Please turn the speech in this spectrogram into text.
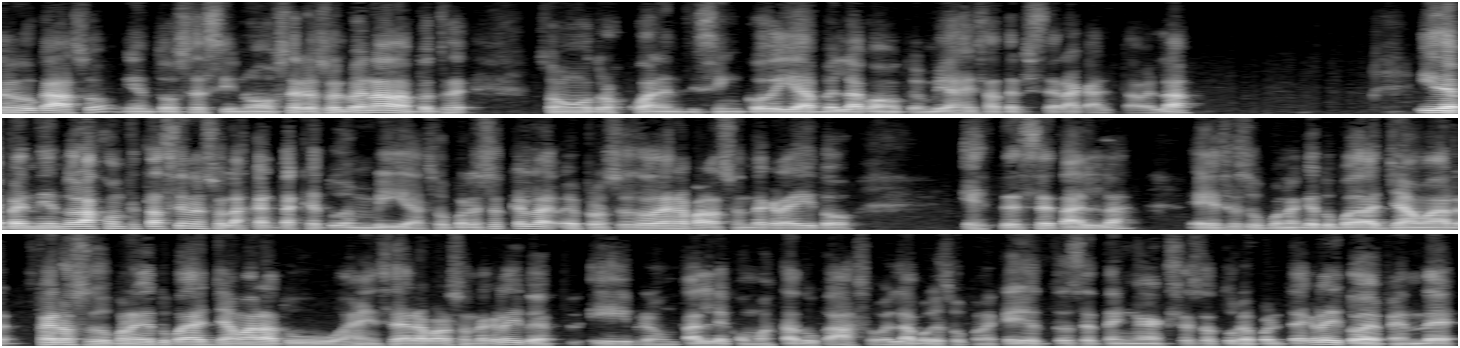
en tu caso y entonces si no se resuelve nada, pues son otros 45 días, ¿verdad? Cuando tú envías esa tercera carta, ¿verdad? Y dependiendo de las contestaciones son las cartas que tú envías. O por eso es que el proceso de reparación de crédito este se tarda. Eh, se supone que tú puedas llamar, pero se supone que tú puedas llamar a tu agencia de reparación de crédito y, preguntarle cómo está tu caso, ¿verdad? Porque se supone que ellos entonces tengan acceso a tu reporte de crédito, depende de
